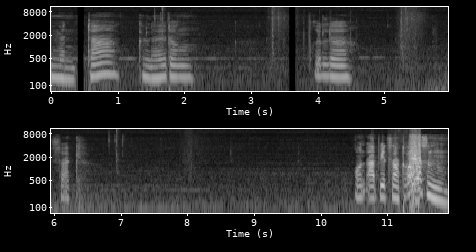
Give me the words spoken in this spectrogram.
Inventar, Kleidung, Brille, Zack. Und ab jetzt nach draußen.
